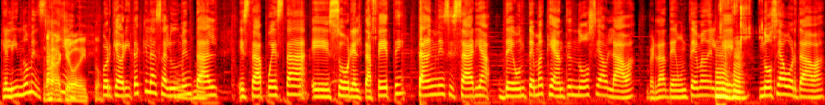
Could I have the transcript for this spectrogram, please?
Qué lindo mensaje. Ah, qué bonito. Porque ahorita que la salud mental está puesta eh, sobre el tapete tan necesaria de un tema que antes no se hablaba, ¿verdad? De un tema del que no se abordaba,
